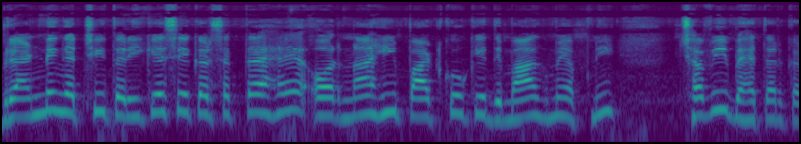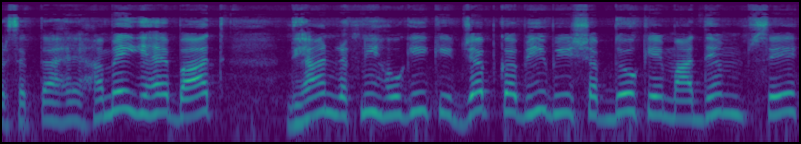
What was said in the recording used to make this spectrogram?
ब्रांडिंग अच्छी तरीके से कर सकता है और ना ही पाठकों के दिमाग में अपनी छवि बेहतर कर सकता है। हमें यह बात ध्यान रखनी होगी कि जब कभी भी शब्दों के माध्यम से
